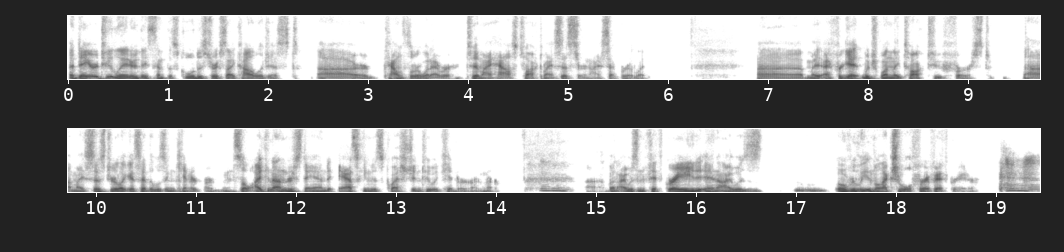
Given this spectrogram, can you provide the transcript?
a day or two later they sent the school district psychologist uh, or counselor or whatever to my house to talk to my sister and i separately uh, my, I forget which one they talked to first. Uh, my sister, like I said, that was in kindergarten, so I can understand asking this question to a kindergartner. Mm-hmm. Uh, but I was in fifth grade, and I was overly intellectual for a fifth grader. Mm-hmm.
